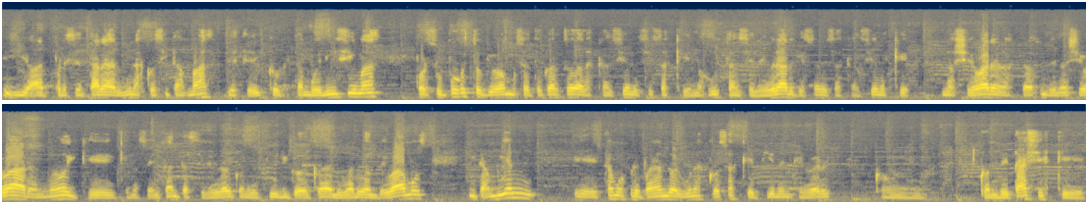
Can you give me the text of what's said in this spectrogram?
y, a presentar algunas cositas más de este disco que están buenísimas. Por supuesto que vamos a tocar todas las canciones esas que nos gustan celebrar, que son esas canciones que nos llevaron hasta donde nos llevaron, ¿no? Y que, nos encanta celebrar con el público de cada lugar donde vamos. Y también eh, estamos preparando algunas cosas que tienen que ver con detalles que,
